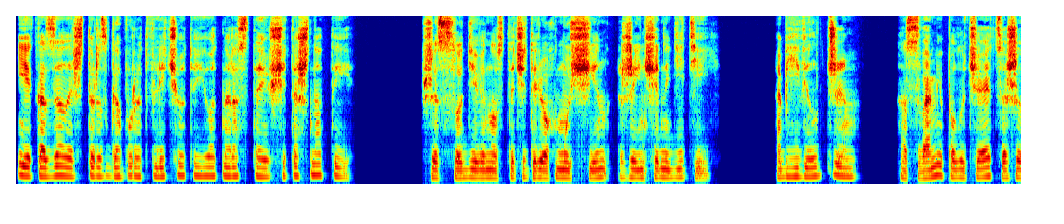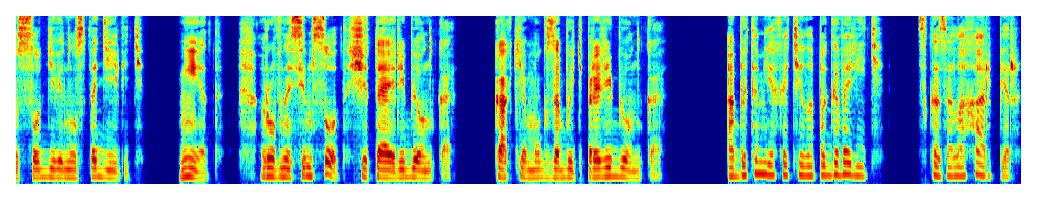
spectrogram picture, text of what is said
Ей казалось, что разговор отвлечет ее от нарастающей тошноты. «694 мужчин, женщин и детей», — объявил Джим. «А с вами получается 699. Нет, ровно 700, считая ребенка. Как я мог забыть про ребенка? «Об этом я хотела поговорить», — сказала Харпер.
